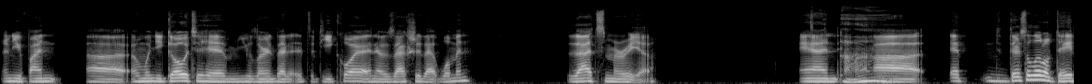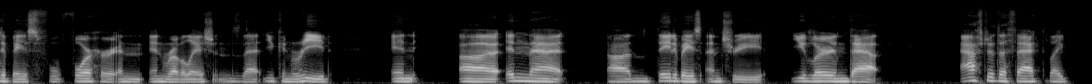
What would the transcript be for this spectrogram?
and you find uh, and when you go to him, you learn that it's a decoy, and it was actually that woman. That's Maria. And Ah. uh, it, there's a little database for, for her in in Revelations that you can read, and uh, in that uh, database entry, you learn that after the fact, like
